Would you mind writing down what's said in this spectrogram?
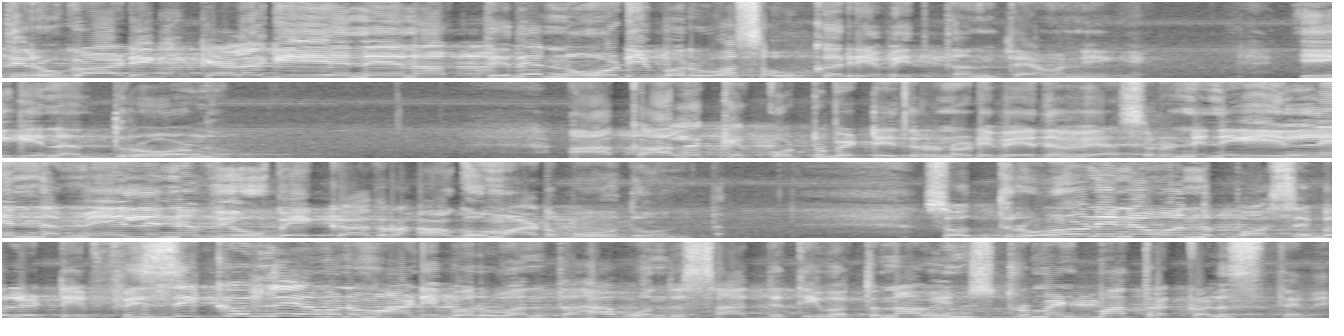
ತಿರುಗಾಡಿ ಕೆಳಗೆ ಏನೇನಾಗ್ತಿದೆ ನೋಡಿ ಬರುವ ಸೌಕರ್ಯವಿತ್ತಂತೆ ಅವನಿಗೆ. ಈಗಿನ ದ್ರೋಣು. ಆ ಕಾಲಕ್ಕೆ ಕೊಟ್ಟು ಬಿಟ್ಟಿದ್ರು ನೋಡಿ ವೇದವ್ಯಾಸರು. ನಿನಗೆ ಇಲ್ಲಿಂದ ಮೇಲಿನ ವ್ಯೂ ಬೇಕಾದರೂ ಹಾಗೂ ಮಾಡಬಹುದು ಅಂತ. ಸೊ ದ್ರೋಣಿನ ಒಂದು ಪಾಸಿಬಿಲಿಟಿ ಫಿಸಿಕಲ್ಲಿ ಅವನು ಮಾಡಿ ಬರುವಂತಹ ಒಂದು ಸಾಧ್ಯತೆ. ಇವತ್ತು ನಾವು ಇನ್ಸ್ಟ್ರೂಮೆಂಟ್ ಮಾತ್ರ ಕಳಿಸ್ತೇವೆ.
